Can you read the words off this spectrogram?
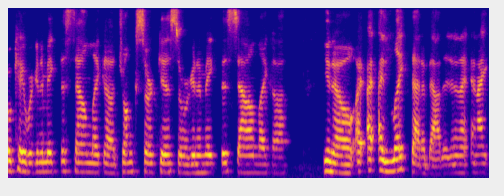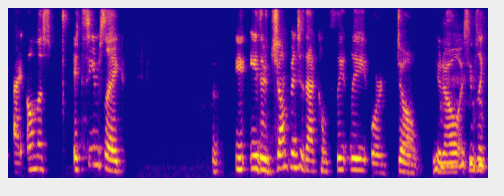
okay, we're going to make this sound like a drunk circus or we're going to make this sound like a you know, I, I, I like that about it. And I, and I, I almost, it seems like either jump into that completely or don't you know it seems like,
